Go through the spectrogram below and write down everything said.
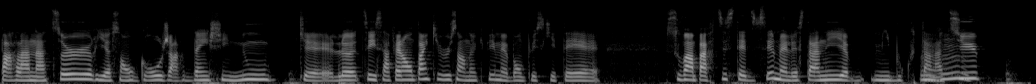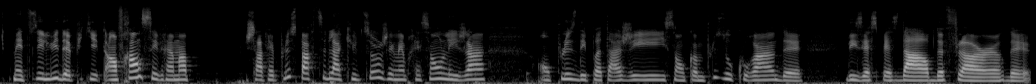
par la nature. Il a son gros jardin chez nous que là, tu sais, ça fait longtemps qu'il veut s'en occuper, mais bon, puisqu'il était souvent parti, c'était difficile. Mais le cette année, il a mis beaucoup de temps mm-hmm. là-dessus. Mais tu sais, lui, depuis qu'il est en France, c'est vraiment. Ça fait plus partie de la culture, j'ai l'impression. Les gens ont plus des potagers, ils sont comme plus au courant de, des espèces d'arbres, de fleurs, de.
